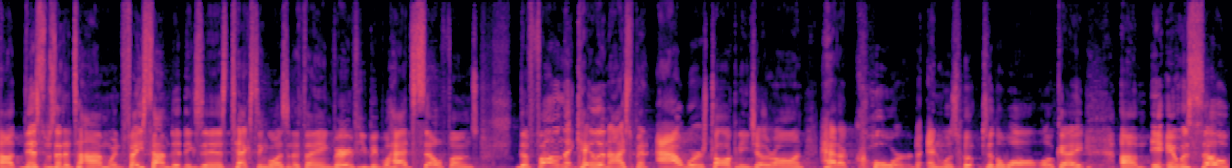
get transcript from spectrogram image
Uh, this was at a time when FaceTime didn't exist, texting wasn't a thing, very few people had cell phones. The phone that Kayla and I spent hours talking to each other on had a cord and was hooked to the wall, okay? Um, it, it, was so,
